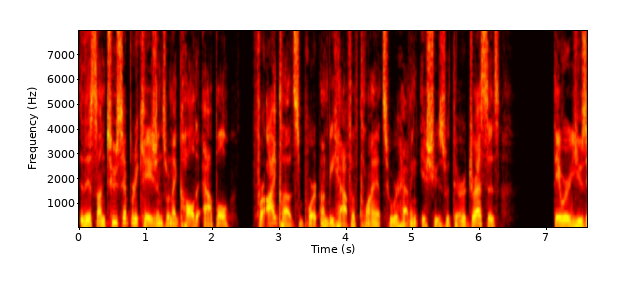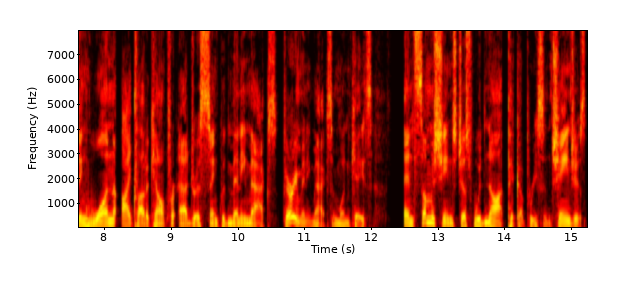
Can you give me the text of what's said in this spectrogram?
this on two separate occasions when I called Apple for iCloud support on behalf of clients who were having issues with their addresses. They were using one iCloud account for address sync with many Macs, very many Macs in one case, and some machines just would not pick up recent changes.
